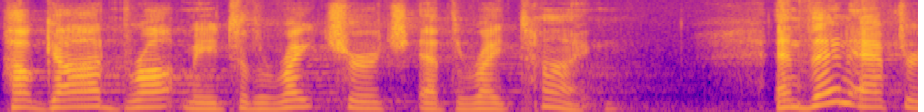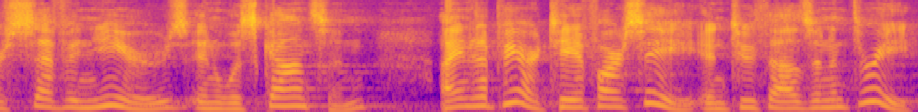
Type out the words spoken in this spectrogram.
how God brought me to the right church at the right time. And then after seven years in Wisconsin, I ended up here at TFRC in 2003.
